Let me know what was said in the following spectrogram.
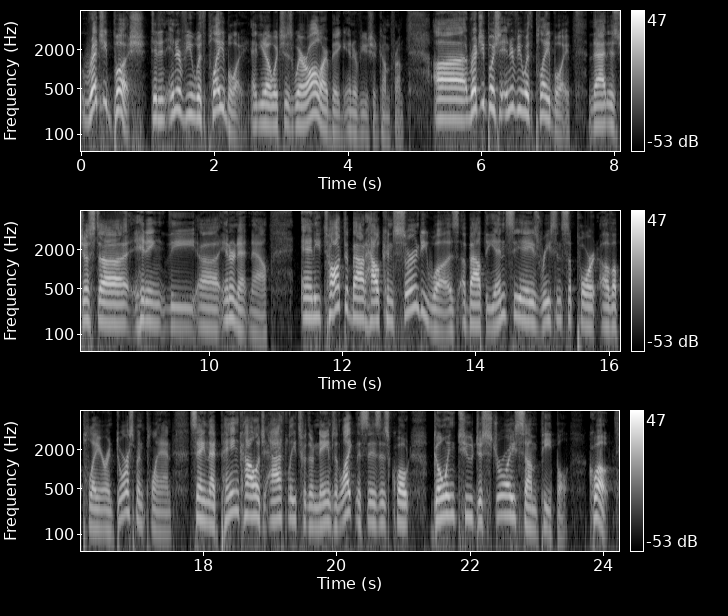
Reggie Bush did an interview with Playboy, and you know, which is where all our big interviews should come from. Uh, Reggie Bush, interview with Playboy that is just uh, hitting the uh, internet now and he talked about how concerned he was about the NCAA's recent support of a player endorsement plan, saying that paying college athletes for their names and likenesses is, quote, going to destroy some people. Quote,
